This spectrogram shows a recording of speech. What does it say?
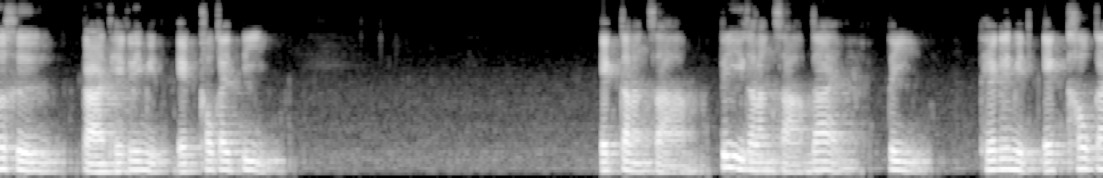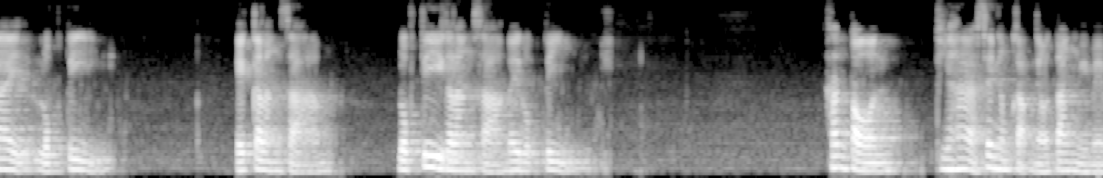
ก็คือการ take limit x เข้าใกล้ตี้ x กำลังสามตี้กำลังสามได้ตี้ take limit x เข้าใกล้ลบตี้ x กำลังสามลบตี้กำลังสามได้ลบตี้ ขั้นตอนที่ห้าเส้นกำกับแนวตั้งมีไหม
